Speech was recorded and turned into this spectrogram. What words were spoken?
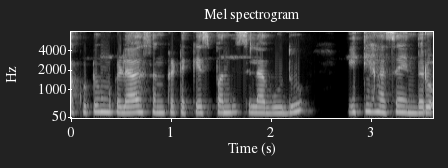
ಆ ಕುಟುಂಬಗಳ ಸಂಕಟಕ್ಕೆ ಸ್ಪಂದಿಸಲಾಗುವುದು ಇತಿಹಾಸ ಎಂದರು.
